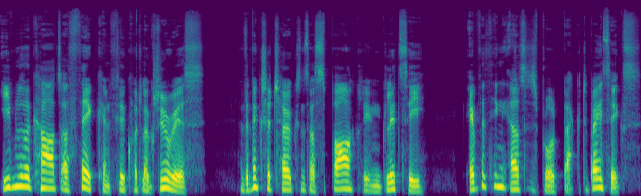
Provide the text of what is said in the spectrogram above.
Even though the cards are thick and feel quite luxurious, and the mixture tokens are sparkly and glitzy, everything else is brought back to basics.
